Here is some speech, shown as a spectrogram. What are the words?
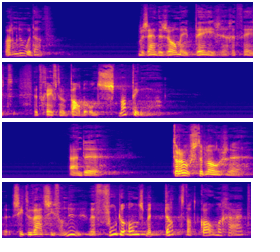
Waarom doen we dat? We zijn er zo mee bezig. Het, het geeft een bepaalde ontsnapping. aan de troosteloze situatie van nu. We voeden ons met dat wat komen gaat,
